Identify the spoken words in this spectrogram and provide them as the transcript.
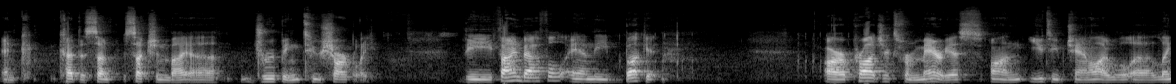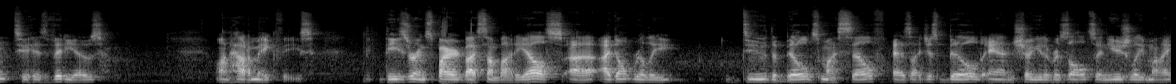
and c- cut the su- suction by uh, drooping too sharply. The Thien baffle and the bucket are projects from Marius on YouTube channel. I will uh, link to his videos on how to make these. These are inspired by somebody else. Uh, I don't really do the builds myself as I just build and show you the results and usually my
